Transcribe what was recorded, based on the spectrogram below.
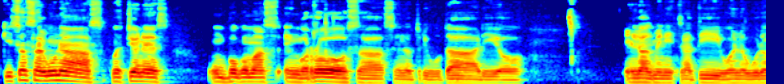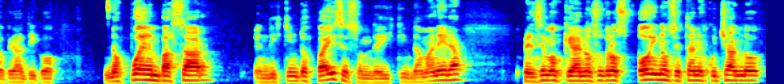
quizás algunas cuestiones un poco más engorrosas en lo tributario, en lo administrativo, en lo burocrático, nos pueden pasar en distintos países, son de distinta manera. Pensemos que a nosotros hoy nos están escuchando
